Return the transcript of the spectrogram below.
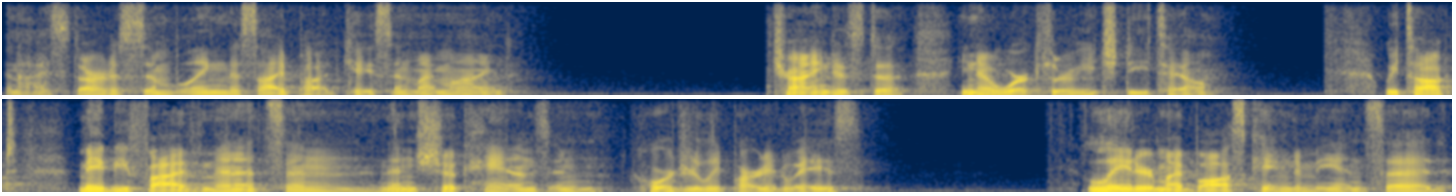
and I start assembling this iPod case in my mind, trying just to, you know, work through each detail. We talked maybe five minutes and then shook hands and cordially parted ways. Later, my boss came to me and said,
